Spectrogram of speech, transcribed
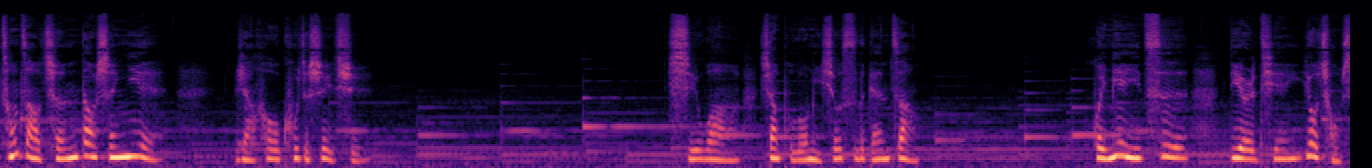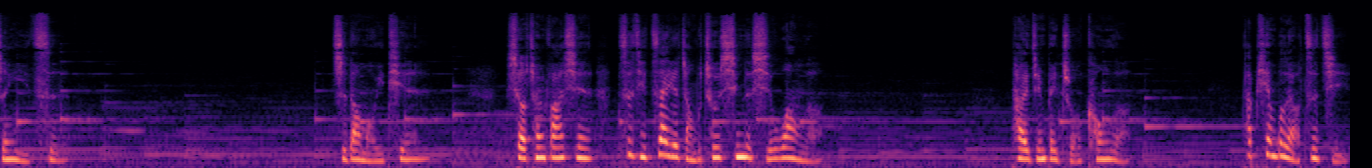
从早晨到深夜，然后哭着睡去。希望像普罗米修斯的肝脏，毁灭一次，第二天又重生一次。直到某一天，小川发现自己再也长不出新的希望了。他已经被啄空了，他骗不了自己。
